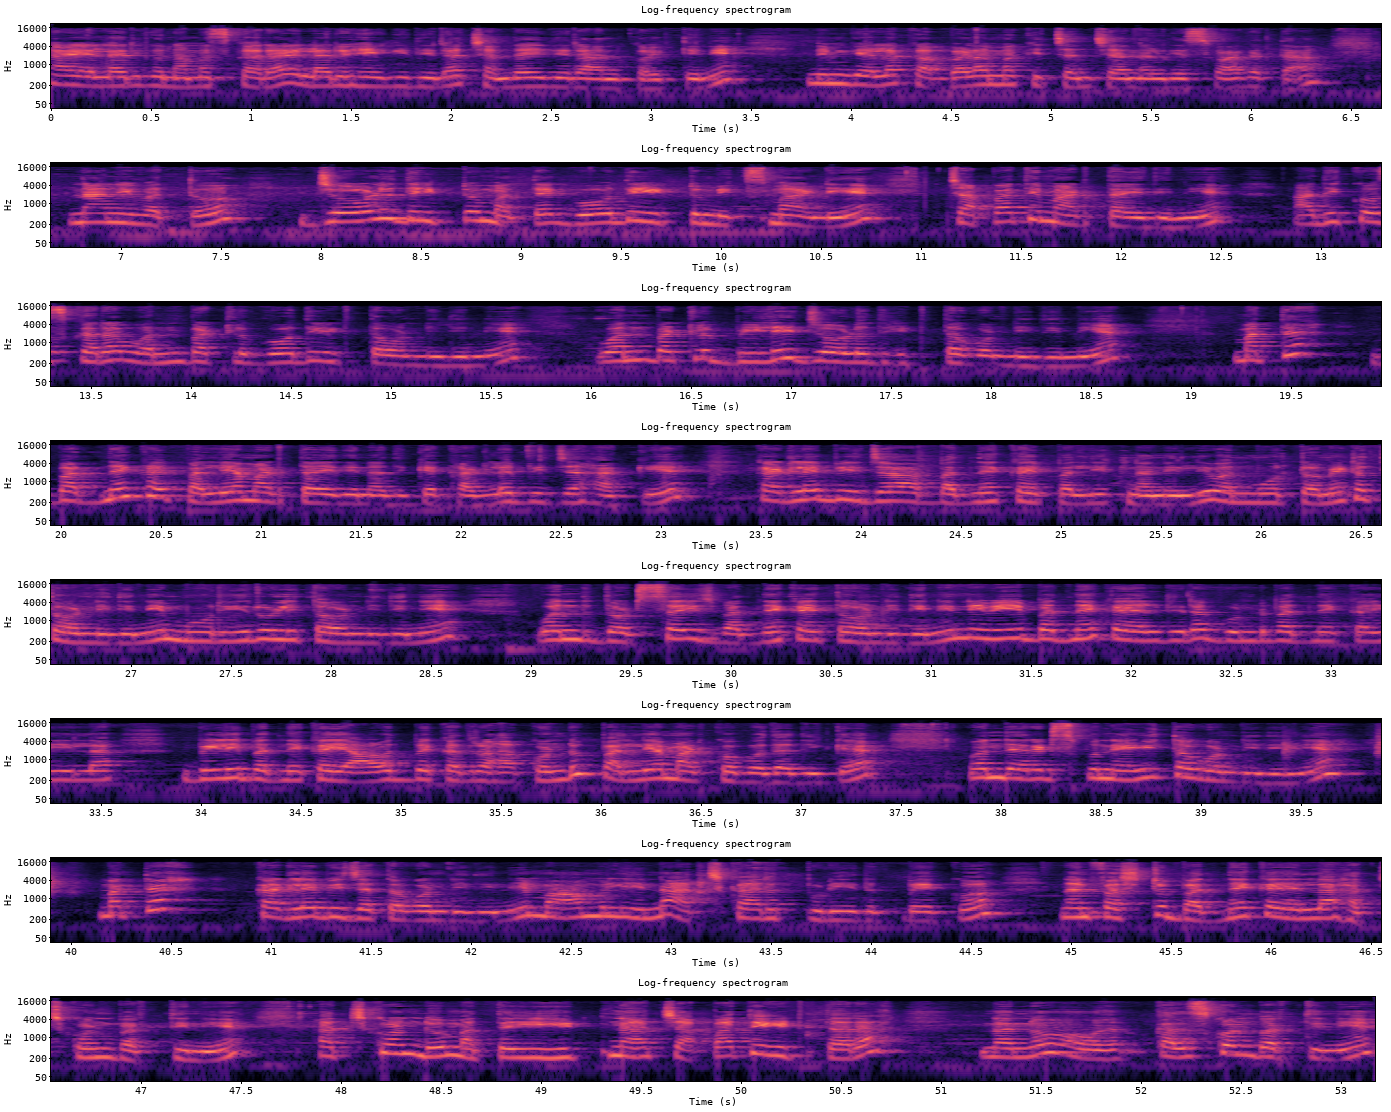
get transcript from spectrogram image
Hi, ಎಲ್ಲರಿಗೂ ನಮಸ್ಕಾರ. ಎಲ್ಲರೂ ಹೇಗಿದ್ದೀರಾ? ಚಂದ ಇದ್ದೀರಾ ಅಂದ್ಕೊಳ್ತೀನಿ ನಿಮಗೆಲ್ಲ ಕಬ್ಬಳಮ್ಮ ಕಿಚನ್ ಚಾನಲ್ಗೆ ಸ್ವಾಗತ. ನಾನಿವತ್ತು ಜೋಳದ ಹಿಟ್ಟು ಮತ್ತು ಗೋಧಿ ಹಿಟ್ಟು ಮಿಕ್ಸ್ ಮಾಡಿ ಚಪಾತಿ ಮಾಡ್ತಾ ಇದ್ದೀನಿ. ಅದಕ್ಕೋಸ್ಕರ ಒಂದು ಬಟ್ಲು ಗೋಧಿ ಹಿಟ್ಟು ತೊಗೊಂಡಿದ್ದೀನಿ. ಒಂದು ಬಟ್ಲು ಬಿಳಿ ಜೋಳದ ಹಿಟ್ಟು ತೊಗೊಂಡಿದ್ದೀನಿ. ಮತ್ತು ಬದನೆಕಾಯಿ ಪಲ್ಯ ಮಾಡ್ತಾ ಇದ್ದೀನಿ. ಅದಕ್ಕೆ ಕಡಲೆ ಬೀಜ ಹಾಕಿ. ಕಡಲೆ ಬೀಜ, ಬದನೆಕಾಯಿ ಪಲ್ಯಕ್ಕೆ ನಾನಿಲ್ಲಿ ಒಂದು ಮೂರು ಟೊಮೆಟೊ ತೊಗೊಂಡಿದ್ದೀನಿ. ಮೂರು ಈರುಳ್ಳಿ ತೊಗೊಂಡಿದ್ದೀನಿ. ಒಂದು ದೊಡ್ಡ ಸೈಜ್ ಬದನೆಕಾಯಿ ತೊಗೊಂಡಿದ್ದೀನಿ. ನೀವು ಈ ಬದನೆಕಾಯಿ ಅಲ್ದಿರ ಗುಂಡು ಬದನೆಕಾಯಿ ಇಲ್ಲ ಬಿಳಿ ಬದನೆಕಾಯಿ ಯಾವ್ದು ಬೇಕಾದರೂ ಹಾಕ್ಕೊಂಡು ಪಲ್ಯ ಮಾಡ್ಕೋಬೋದು ಅದಕ್ಕೆ. ಒಂದೆರಡು ಸ್ಪೂನ್ ಎಳ್ಳು ತೊಗೊಂಡಿದ್ದೀನಿ. ಮತ್ತು ಕಡಲೆ ಬೀಜ ತೊಗೊಂಡಿದ್ದೀನಿ. ಮಾಮೂಲಿನ ಅಚ್ಕಾರದ ಪುಡಿ ಇದಕ್ಕೆ ಬೇಕು. ನಾನು ಫಸ್ಟು ಬದನೆಕಾಯಿ ಎಲ್ಲ ಹಚ್ಕೊಂಡು ಬರ್ತೀನಿ. ಹಚ್ಕೊಂಡು ಮತ್ತು ಈ ಹಿಟ್ಟನ್ನ ಚಪಾತಿ ಹಿಟ್ಟು ಥರ ನಾನು ಕಲಿಸ್ಕೊಂಡು ಬರ್ತೀನಿ.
